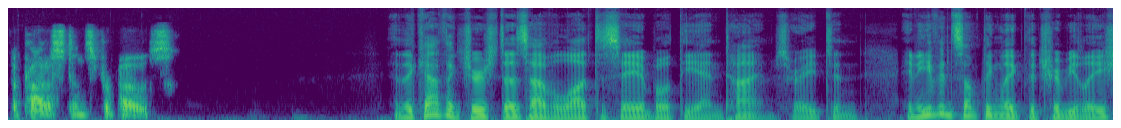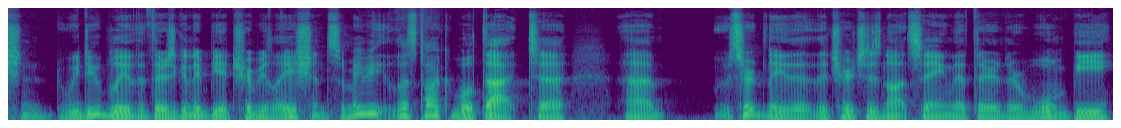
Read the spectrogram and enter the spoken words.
the Protestants propose. And the Catholic Church does have a lot to say about the end times, right? And and even something like the tribulation, we do believe that there's going to be a tribulation. So maybe let's talk about that. Uh, uh, certainly, the, the church is not saying that there there won't be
